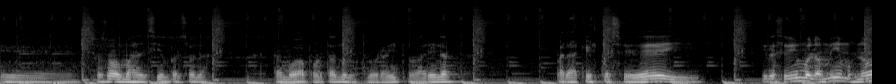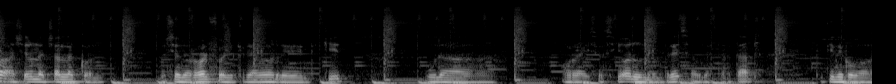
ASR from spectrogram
Eh, ya somos más de 100 personas que estamos aportando nuestro granito de arena para que esto se dé y, recibimos los mismos, ¿no? Ayer una charla con Luciano Rolfo, el creador de IdentiKit, una organización, una empresa, una startup que tiene como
